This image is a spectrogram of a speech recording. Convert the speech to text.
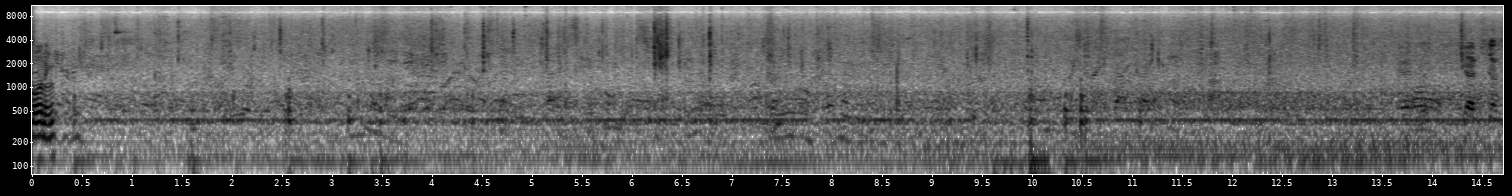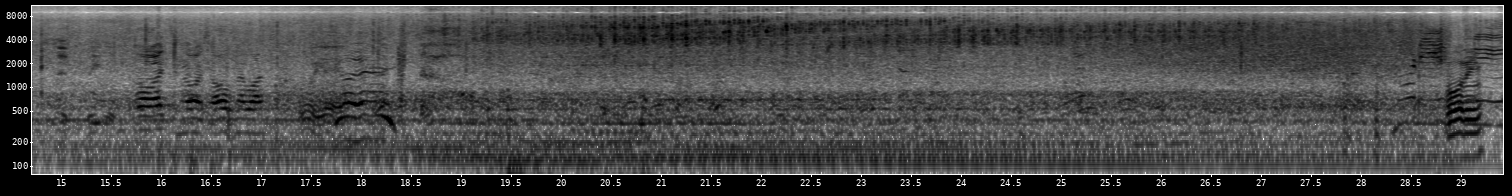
Morning. Judge doesn't deserve to be there. Oh, it's a nice hole, no one. Oh, yeah. Morning. Morning.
